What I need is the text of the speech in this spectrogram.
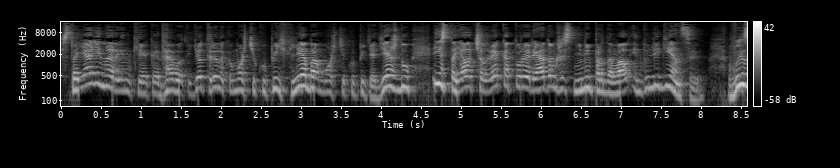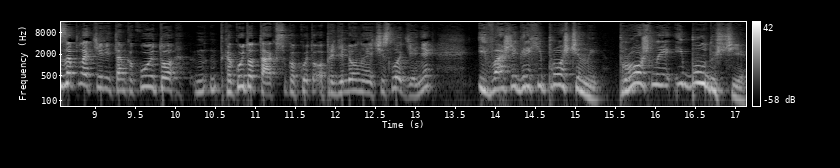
стояли на рынке, когда вот идет рынок, вы можете купить хлеба, можете купить одежду, и стоял человек, который рядом же с ними продавал индулигенцию. Вы заплатили там какую-то какую таксу, какое-то определенное число денег, и ваши грехи прощены, прошлые и будущие.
